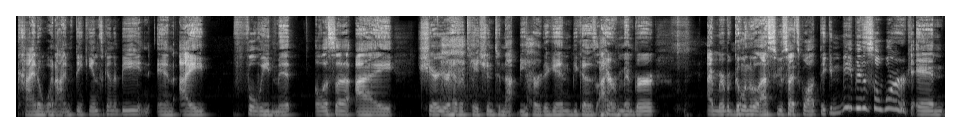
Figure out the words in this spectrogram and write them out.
kind of what I'm thinking it's gonna be. And, and I fully admit, Allissa, I share your hesitation to not be hurt again because I remember I remember going to the last Suicide Squad thinking maybe this will work and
